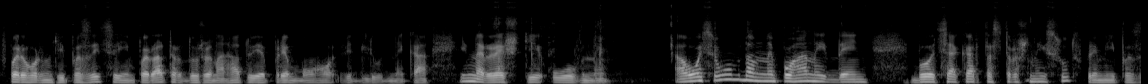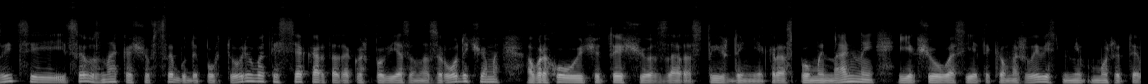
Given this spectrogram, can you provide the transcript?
в перегорнутій позиції імператор дуже нагадує прямого відлюдника. І нарешті овни. А ось Овнам непоганий день, бо ця карта страшний суд в прямій позиції, і це ознака, що все буде повторюватися. Ця карта також пов'язана з родичами, а враховуючи те, що зараз тиждень якраз поминальний, і якщо у вас є така можливість, можете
